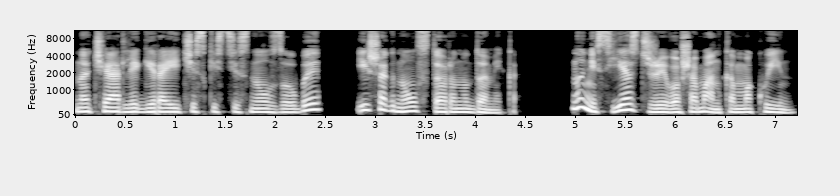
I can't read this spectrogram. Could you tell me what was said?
но Чарли героически стиснул зубы и шагнул в сторону домика. Ну не съест же его шаманка Макуин.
